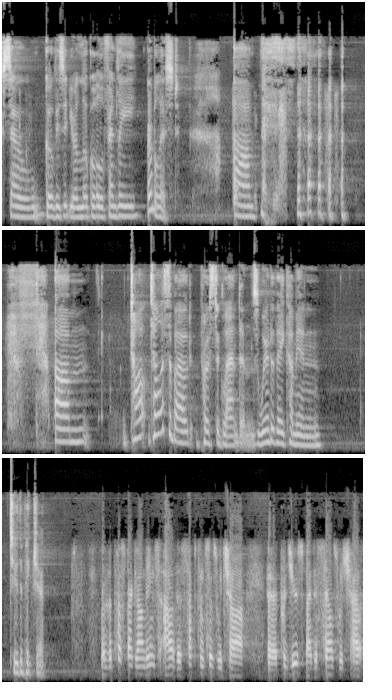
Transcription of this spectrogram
So go visit your local friendly herbalist. Um, um, tell, us about prostaglandins. Where do they come in to the picture? Well, the prostaglandins are the substances which are uh, produced by the cells which are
